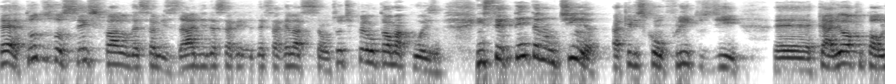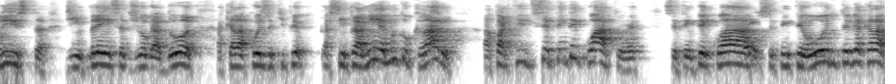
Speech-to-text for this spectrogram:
É, todos vocês falam dessa amizade, dessa, dessa relação. Deixa eu te perguntar uma coisa. Em 70 não tinha aqueles conflitos de é, carioca e paulista, de imprensa, de jogador, aquela coisa que, assim, para mim é muito claro a partir de 74, né? 74, 78, teve aquela.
